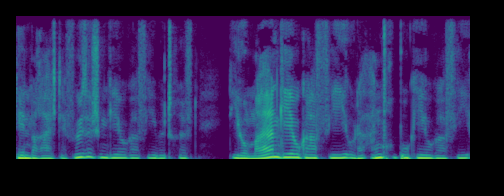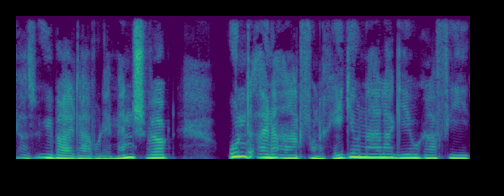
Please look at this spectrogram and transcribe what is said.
den Bereich der physischen Geografie betrifft, die Humangeografie oder Anthropogeografie, also überall da, wo der Mensch wirkt, und eine Art von regionaler Geografie,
